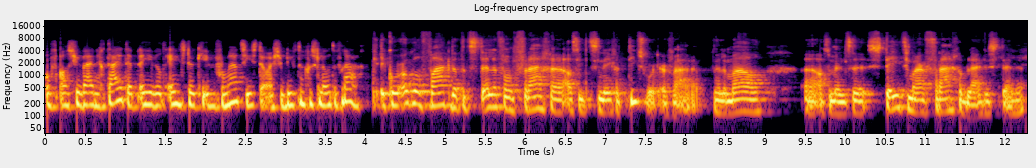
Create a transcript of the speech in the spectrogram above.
Of als je weinig tijd hebt en je wilt één stukje informatie, stel alsjeblieft een gesloten vraag. Ik hoor ook wel vaak dat het stellen van vragen als iets negatiefs wordt ervaren. Helemaal uh, als mensen steeds maar vragen blijven stellen.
